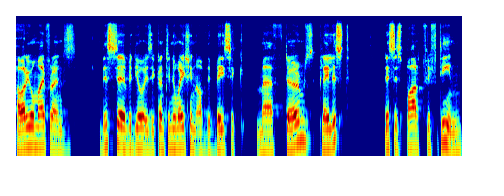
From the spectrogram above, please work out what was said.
How are you, my friends? This uh, video is a continuation of the basic math terms playlist. This is part 15,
